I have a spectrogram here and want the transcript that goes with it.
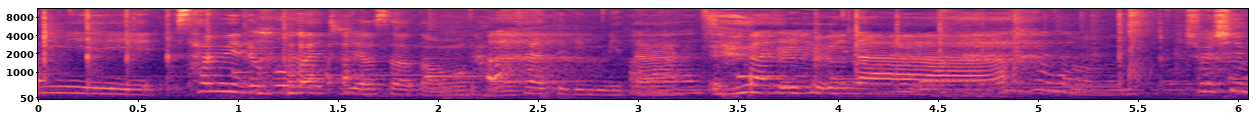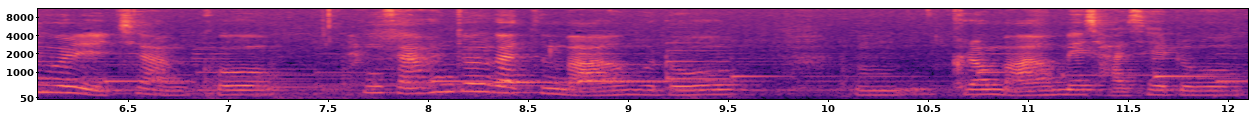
3위, 3위를 뽑아주셔서 너무 감사드립니다. 아, 축하드립니다. 어, 초심을 잃지 않고 항상 한결같은 마음으로 음, 그런 마음의 자세로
